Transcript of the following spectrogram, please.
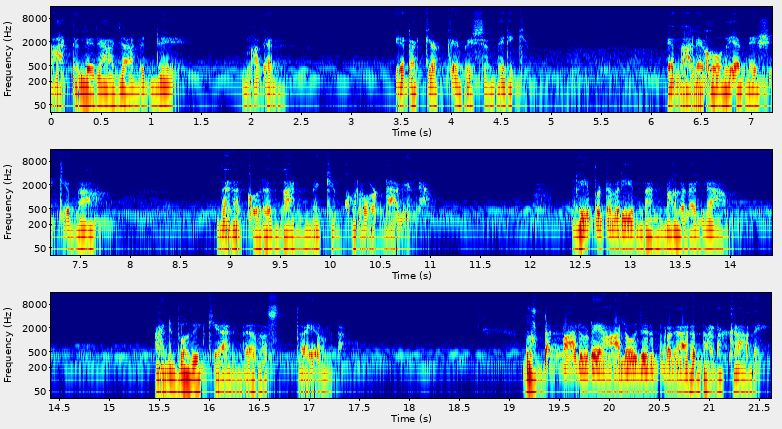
കാട്ടിലെ രാജാവിന്റെ മകൻ ഇടയ്ക്കൊക്കെ വിശന്നിരിക്കും. എന്നാൽ യഹോവയെ അന്വേഷിക്കുന്ന നിനക്കൊരു നന്മയ്ക്കും കുറവുണ്ടാകില്ല. പ്രിയപ്പെട്ടവർ ഈ നന്മകളെല്ലാം അനുഭവിക്കാൻ വ്യവസ്ഥയുണ്ട്. ദുഷ്ടന്മാരുടെ ആലോചന പ്രകാരം നടക്കാതെ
